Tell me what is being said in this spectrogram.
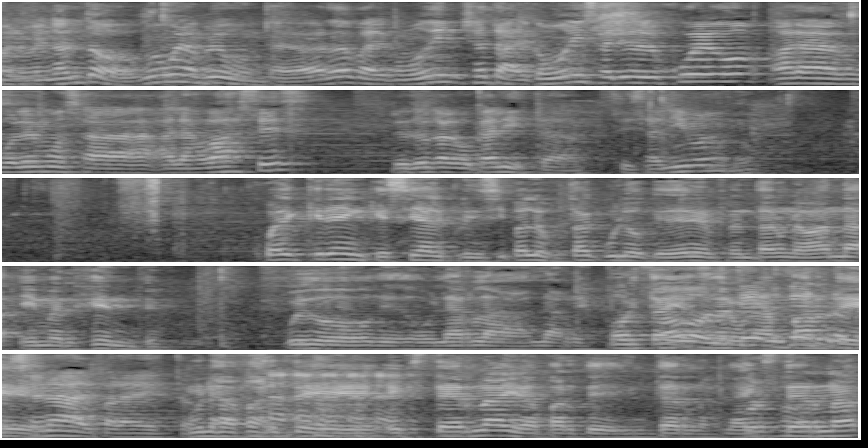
Bueno, me encantó. Muy buena pregunta, la verdad, para el comodín. Ya está, el comodín salió del juego. Ahora volvemos a, a las bases. Le toca al vocalista, si se anima. ¿Cuál creen que sea el principal obstáculo que debe enfrentar una banda emergente? Puedo desdoblar la, la Por respuesta favor, y hacer usted, una usted es parte, profesional para esto. una parte externa y una parte interna. La Por externa,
